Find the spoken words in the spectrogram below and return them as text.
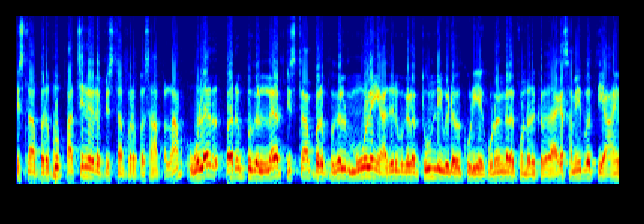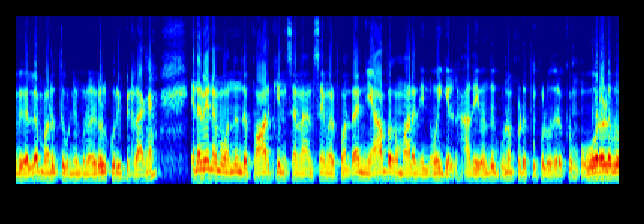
பிஸ்தா பருப்பு பச்சை நிற பிஸ்தா பருப்பை சாப்பிடலாம். உலர் பருப்புகளில் பிஸ்தா பருப்புகள் மூளை அதிர்வுகளை தூண்டி விடக்கூடிய குணங்களை கொண்டிருக்கிறதாக சமீபத்திய ஆய்வுகளில் மருத்துவ நிபுணர்கள் குறிப்பிடுறாங்க. எனவே நம்ம வந்து இந்த பார்க்கின்சன் அல்சைமர் போன்ற ஞாபக மறதி நோய்கள் அதை வந்து குணப்படுத்திக் கொள்வதற்கும் ஓரளவு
